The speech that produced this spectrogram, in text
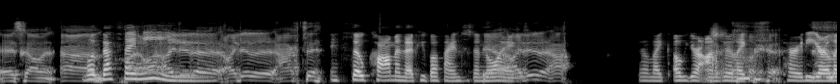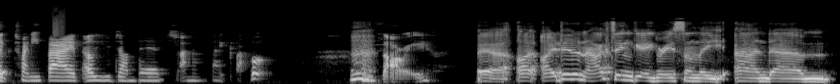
It's common. Um, Well, that's what I I, mean. did a I did an acting. it's so common that people find it annoying. Yeah, I did a- They're like, "Oh, you're under like Okay. 30 or like 25. Oh, you dumb bitch." And I'm like, "Oh, I'm sorry." Yeah, I, I did an acting gig recently, and um,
